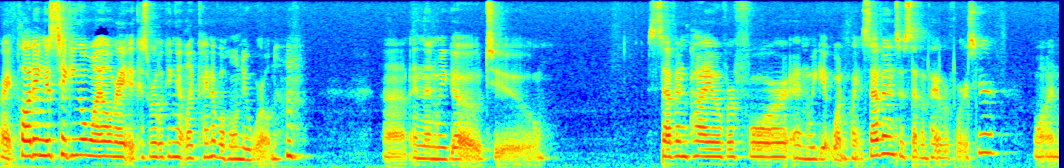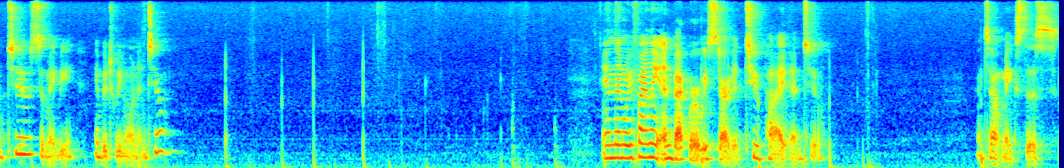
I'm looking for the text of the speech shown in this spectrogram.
Right, plotting is taking a while, right? Because we're looking at like kind of a whole new world. um, and then we go to 7 pi over 4 and we get 1.7. So 7 pi over 4 is here. 1, 2, so maybe in between 1 and 2. And then we finally end back where we started, 2 pi and 2. And so it makes this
